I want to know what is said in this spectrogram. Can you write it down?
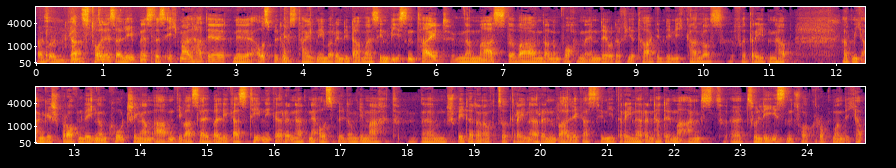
Also ein ganz tolles Erlebnis, das ich mal hatte. Eine Ausbildungsteilnehmerin, die damals in Wiesentheit in einem Master war und dann am Wochenende oder vier Tage, in denen ich Carlos vertreten habe, hat mich angesprochen wegen einem Coaching am Abend. Die war selber Legasthenikerin, hat eine Ausbildung gemacht, ähm, später dann auch zur Trainerin, war Legasthenie-Trainerin, hatte immer Angst äh, zu lesen vor Gruppen und ich habe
